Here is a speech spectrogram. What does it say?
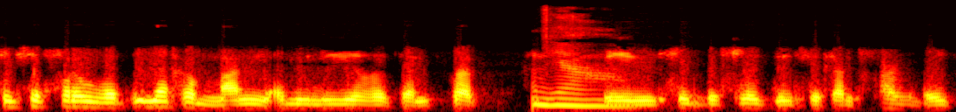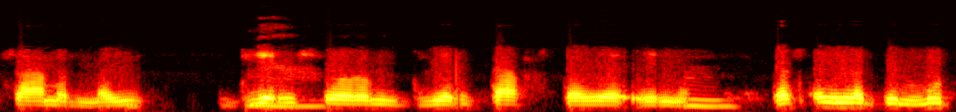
sy se vrou wat enige man in die lewe kan vat ja. en sy besluit en sy gaan vasbyt saam met my deur ja. storm deur tafstye en mm. dis eintlik die moed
